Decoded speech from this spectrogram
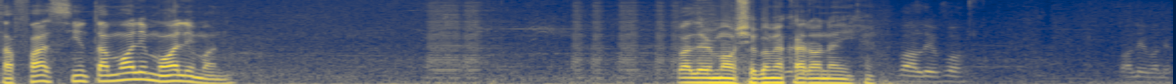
tá facinho, tá mole mole, mano. Valeu, irmão, chegou minha carona aí. Valeu, vó. Valeu, valeu.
